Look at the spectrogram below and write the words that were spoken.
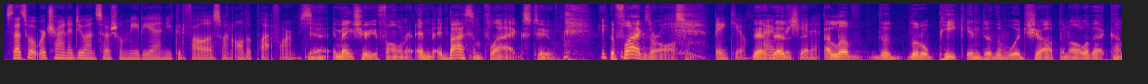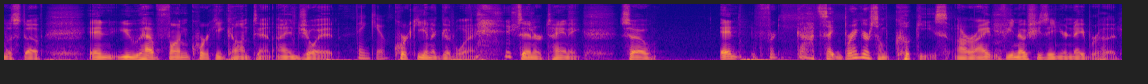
so that's what we're trying to do on social media, and you can follow us on all the platforms. Yeah, and make sure you follow her and, and buy some flags too. the flags are awesome. Thank you. Yeah, I appreciate it. I love the little peek into the wood shop and all of that kind of stuff, and you have fun, quirky content. I enjoy it. Thank you. Quirky in a good way. It's entertaining. So and for God's sake, bring her some cookies, all right? If you know she's in your neighborhood.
